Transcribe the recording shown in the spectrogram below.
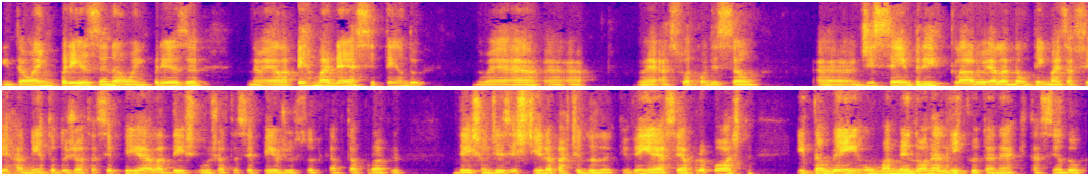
Então a empresa não, a empresa, não é, ela permanece tendo, não é, a, a, a não é, a sua condição uh, de sempre. Claro, ela não tem mais a ferramenta do JCP, ela deixa o JCP, o juros sobre capital próprio, deixam de existir a partir do ano que vem, essa é a proposta, e também uma menor alíquota, né, que está sendo,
